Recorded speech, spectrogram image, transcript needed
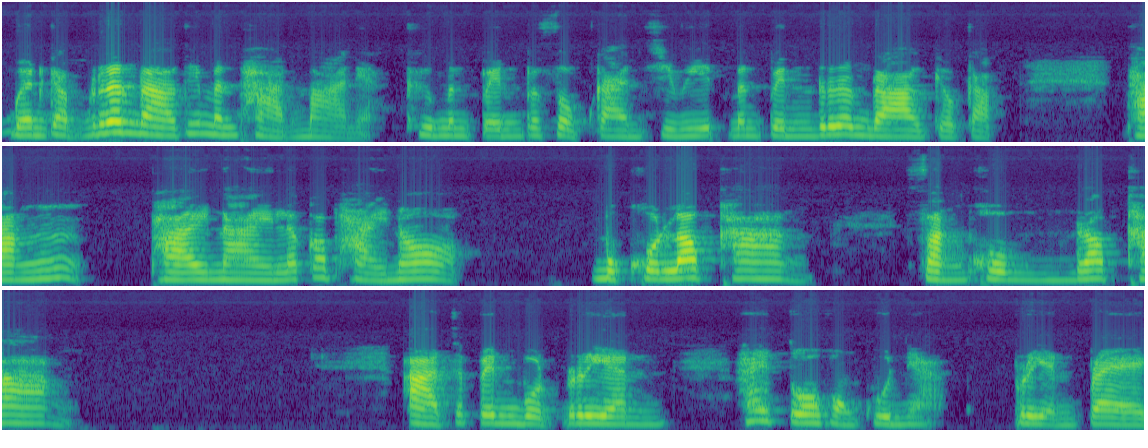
เหมือนกับเรื่องราวที่มันผ่านมาเนี่ย คือมันเป็นประสบการณ์ชีวิต มันเป็นเรื่องราวเกี่ยวกับทั้งภายในแล้วก็ภายนอก บุคคลรอบข้าง สังคมรอบข้าง อาจจะเป็นบทเรียนให้ตัวของคุณเนี่ย เปลี่ยนแปลง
